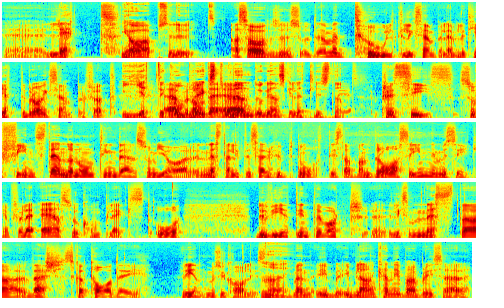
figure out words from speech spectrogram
eh, lätt. Ja, absolut Alltså så, så, ja, men Tool till exempel är väl ett jättebra exempel för att Jättekomplext det men är- ändå ganska lättlyssnat Precis, så finns det ändå någonting där som gör nästan lite så här hypnotiskt att man dras in i musiken för det är så komplext och du vet inte vart eh, liksom nästa vers ska ta dig rent musikaliskt. Nej. Men ib- ibland kan det bara bli så här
